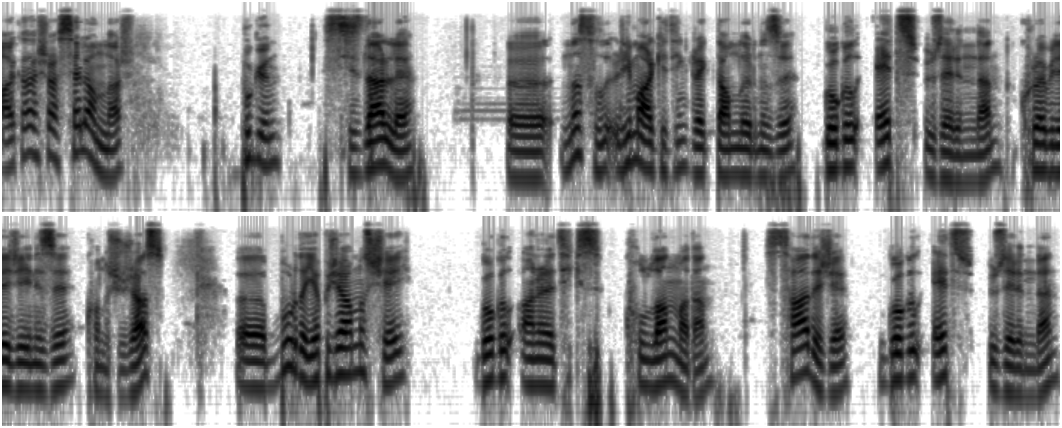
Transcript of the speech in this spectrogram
Arkadaşlar selamlar. Bugün sizlerle e, nasıl remarketing reklamlarınızı Google Ads üzerinden kurabileceğinizi konuşacağız. E, burada yapacağımız şey Google Analytics kullanmadan sadece Google Ads üzerinden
